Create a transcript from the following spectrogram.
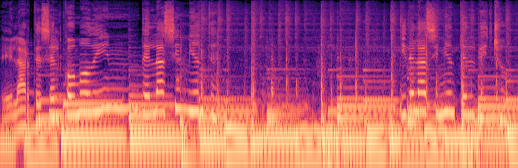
el arte es el comodín de la simiente y de la simiente el bicho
